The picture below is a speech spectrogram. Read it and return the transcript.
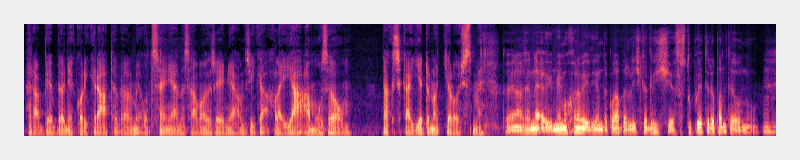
hrabě byl několikrát velmi oceněn samozřejmě. On říká, ale já a muzeum takřka jedno tělo jsme. To je nádherné. Mimochodem, jen taková perlička, když vstupujete do Panteonu, mm-hmm.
